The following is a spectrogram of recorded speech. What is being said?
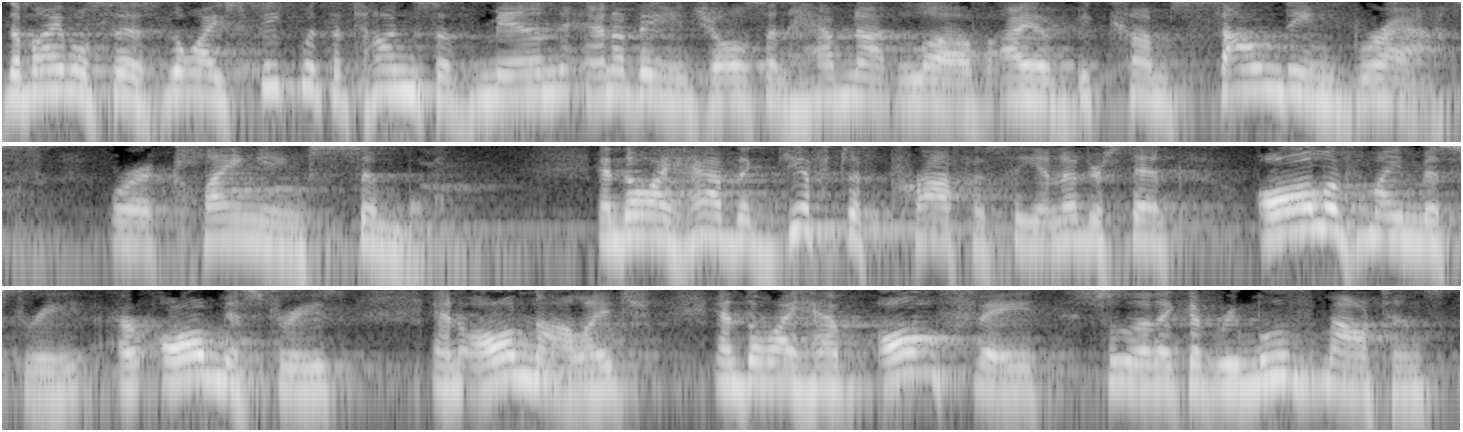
the Bible says, Though I speak with the tongues of men and of angels and have not love, I have become sounding brass or a clanging cymbal. and though I have the gift of prophecy and understand all of my mystery, or all mysteries, and all knowledge, and though I have all faith so that I could remove mountains,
